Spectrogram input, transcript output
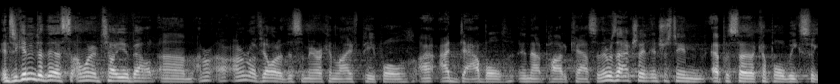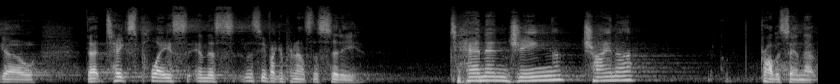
And to get into this, I want to tell you about. Um, I, don't, I don't know if y'all are This American Life people. I, I dabble in that podcast. And there was actually an interesting episode a couple of weeks ago that takes place in this. Let's see if I can pronounce the city Tianjin, China probably saying that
